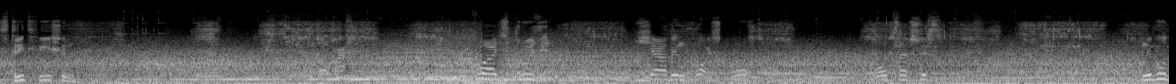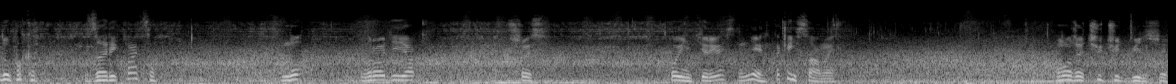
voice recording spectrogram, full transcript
Стрітфішинг. Квач, друзі. Ще один квач. О, оце щось. Не буду поки зарікатися. Ну, вроді як щось поінтересне. Ні, такий самий. Може чуть-чуть більший.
